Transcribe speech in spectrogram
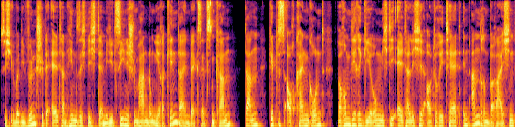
sich über die Wünsche der Eltern hinsichtlich der medizinischen Behandlung ihrer Kinder hinwegsetzen kann, dann gibt es auch keinen Grund, warum die Regierung nicht die elterliche Autorität in anderen Bereichen,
